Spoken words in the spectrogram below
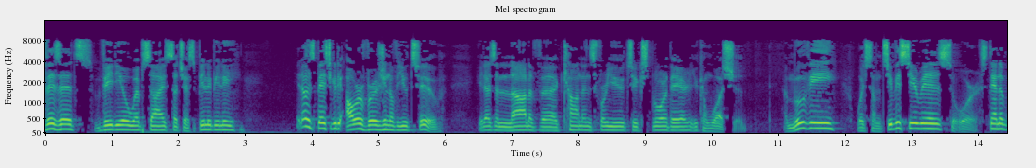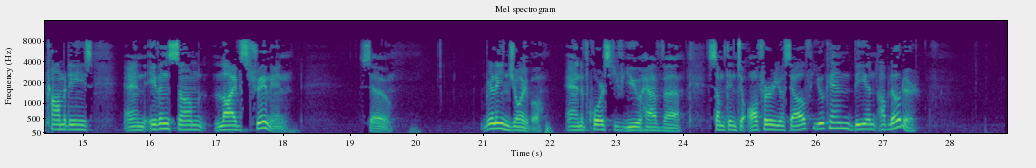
visits video websites such as Bilibili. You know, it's basically our version of YouTube. It has a lot of uh, contents for you to explore there. You can watch a movie, watch some TV series or stand-up comedies, and even some live streaming. So, really enjoyable. And of course, if you have uh, something to offer yourself, you can be an uploader.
